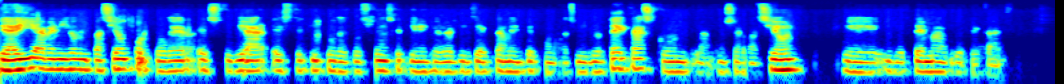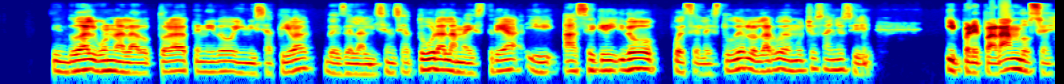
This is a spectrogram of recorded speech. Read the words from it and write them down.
De ahí ha venido mi pasión por poder estudiar este tipo de cuestiones que tienen que ver directamente con las bibliotecas, con la conservación eh, y el tema bibliotecario. Sin duda alguna, la doctora ha tenido iniciativa desde la licenciatura, la maestría y ha seguido pues el estudio a lo largo de muchos años y, y preparándose.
